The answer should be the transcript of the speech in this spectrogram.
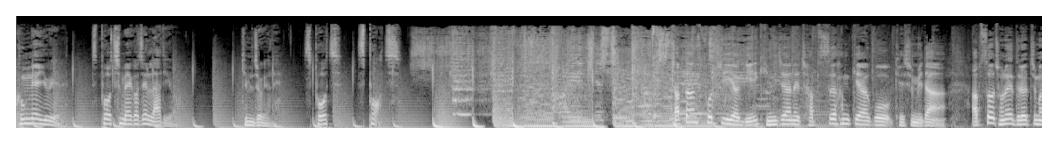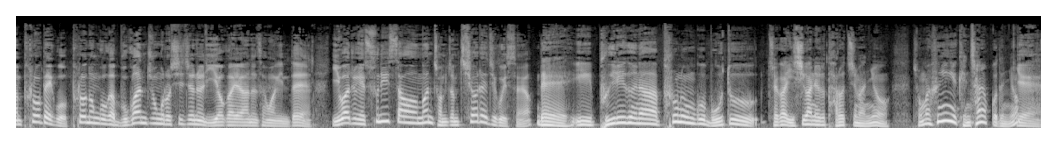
국내 유일 스포츠 매거진 라디오 김종현의 스포츠 스포츠 잡다한 스포츠 이야기 김지한의 잡스 함께하고 계십니다. 앞서 전해드렸지만 프로배구, 프로농구가 무관중으로 시즌을 이어가야 하는 상황인데 이 와중에 순위 싸움은 점점 치열해지고 있어요. 네, 이 V리그나 프로농구 모두 제가 이 시간에도 다뤘지만요. 정말 흥행이 괜찮았거든요. 예.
